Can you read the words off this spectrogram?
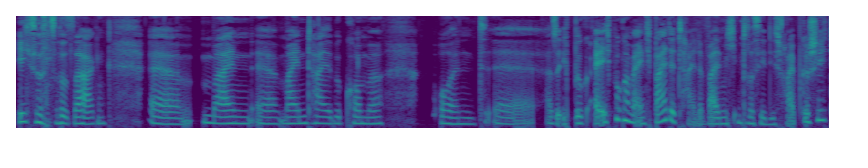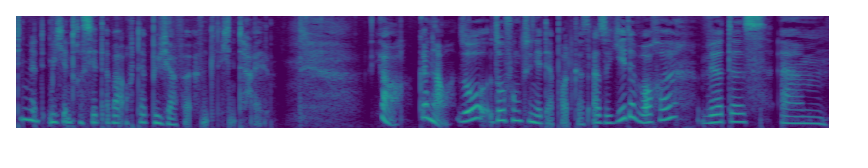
ich sozusagen äh, mein, äh, meinen Teil bekomme und äh, also ich, ich bekomme eigentlich beide Teile, weil mich interessiert die Schreibgeschichte, mich interessiert aber auch der Bücherveröffentlichen Teil. Ja, genau. So, so funktioniert der Podcast. Also jede Woche wird es ähm,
